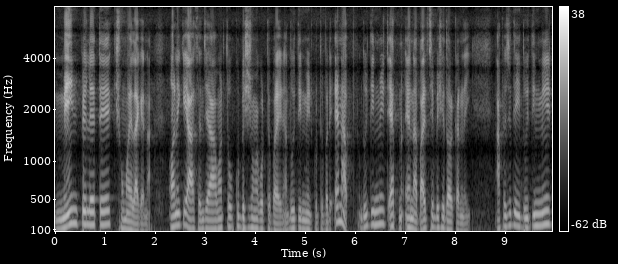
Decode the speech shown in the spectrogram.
মেইন প্লেতে সময় লাগে না। অনেকেই আছেন যে আমার তো খুব বেশি সময় করতে পারি না, দুই তিন মিনিট করতে পারি। এনাফ দুই তিন মিনিট এনাফ আর চেয়ে বেশি দরকার নেই। আপনি যদি এই দুই তিন মিনিট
